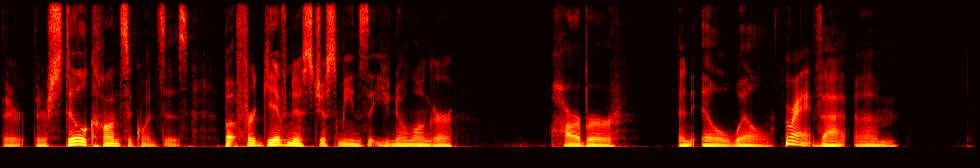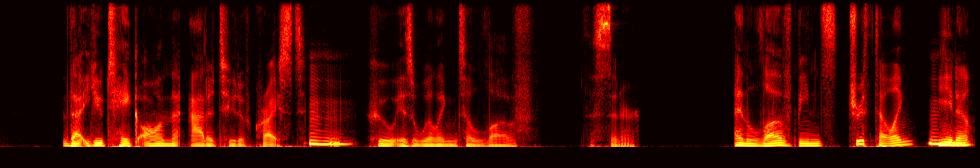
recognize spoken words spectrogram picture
there there's still consequences, but forgiveness just means that you no longer harbor an ill will Right. that um that you take on the attitude of Christ hmm who is willing to love the sinner. And love means truth telling, you Mhm. know?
